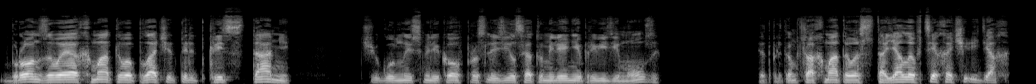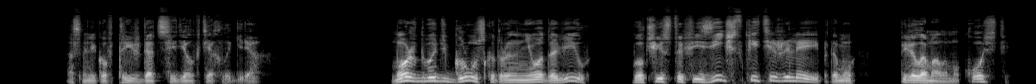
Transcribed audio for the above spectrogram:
Бронзовая Ахматова плачет перед крестами. Чугунный Смеляков прослезился от умиления при виде музы. Это при том, что Ахматова стояла в тех очередях, а Смеляков трижды отсидел в тех лагерях. Может быть, груз, который на него давил, был чисто физически тяжелее, потому переломал ему кости.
